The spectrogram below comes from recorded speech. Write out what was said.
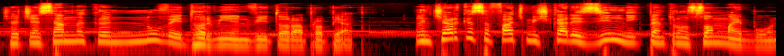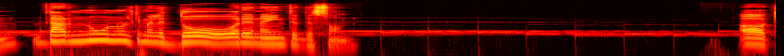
ceea ce înseamnă că nu vei dormi în viitor apropiat. Încearcă să faci mișcare zilnic pentru un somn mai bun, dar nu în ultimele două ore înainte de somn. Ok,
